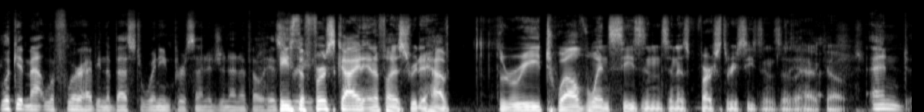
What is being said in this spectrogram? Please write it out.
Look at Matt LaFleur having the best winning percentage in NFL history. He's the first guy in NFL history to have three 12 win seasons in his first three seasons as a head coach. And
